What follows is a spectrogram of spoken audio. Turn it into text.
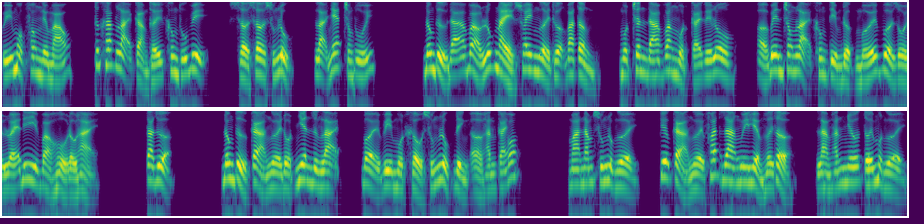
Quý Mộc Phong nêu máu, tức khác lại cảm thấy không thú vị, sờ sờ xuống lục, lại nhét trong túi. Đông tử đã vào lúc này xoay người thượng ba tầng, một chân đá văng một cái ghế lô, ở bên trong lại không tìm được mới vừa rồi lóe đi vào hổ đầu hải. Ta dựa. Đông tử cả người đột nhiên dừng lại, bởi vì một khẩu súng lục đỉnh ở hắn cái hót. Mà nắm súng lục người, kia cả người phát ra nguy hiểm hơi thở, làm hắn nhớ tới một người,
